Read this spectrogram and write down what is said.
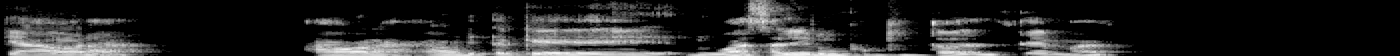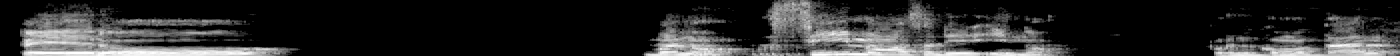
Que ahora, ahora, ahorita que voy a salir un poquito del tema, pero bueno, sí me va a salir y no. Porque como tal,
